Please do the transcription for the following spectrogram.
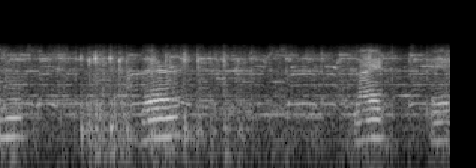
Mhm. There. Nine. Eight.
